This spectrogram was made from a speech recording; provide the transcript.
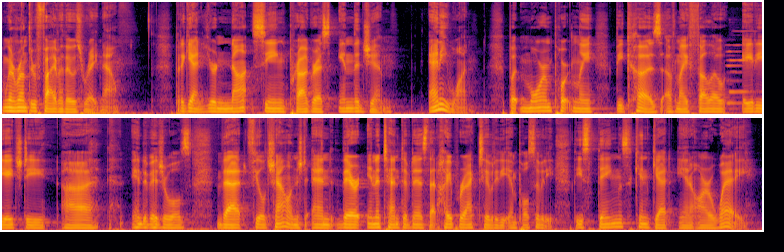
I'm going to run through five of those right now. But again, you're not seeing progress in the gym. Anyone but more importantly, because of my fellow ADHD uh, individuals that feel challenged and their inattentiveness, that hyperactivity, the impulsivity. These things can get in our way.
